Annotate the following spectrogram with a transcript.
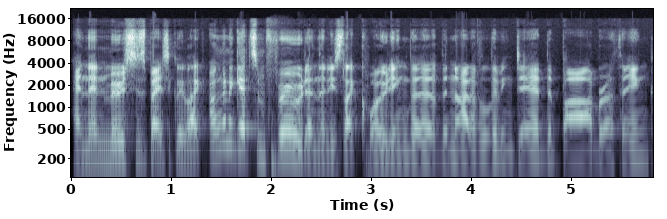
And then Moose is basically like, I'm going to get some food. And then he's like quoting the, the Night of the Living Dead, the Barbara thing.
